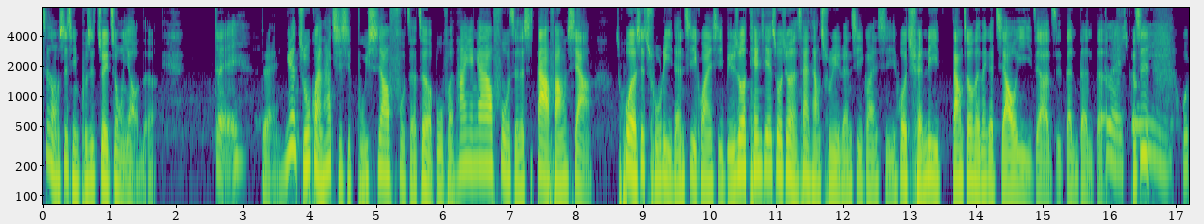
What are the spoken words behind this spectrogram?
这种事情不是最重要的。对对，因为主管他其实不是要负责这个部分，他应该要负责的是大方向，或者是处理人际关系。比如说天蝎座就很擅长处理人际关系，或权力当中的那个交易这样子等等的。对，可是我。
